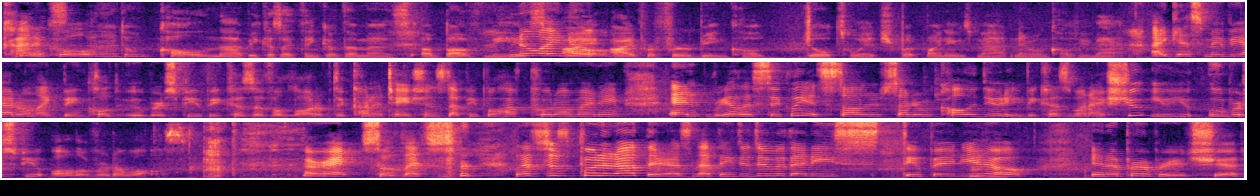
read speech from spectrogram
kind of cool. And I don't call them that because I think of them as above me. No, It's- I know. I, prefer being called Jolt Switch, but my name's Matt, and everyone calls me Matt. I guess maybe I don't like being called Uber Spew because of a lot of the connotations that people have put on my name. And realistically, it started started with Call of Duty because when I shoot you, you Uber Spew all over the walls. All right, so let's let's just put it out there. It has nothing to do with any stupid, you hmm. know, inappropriate shit.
